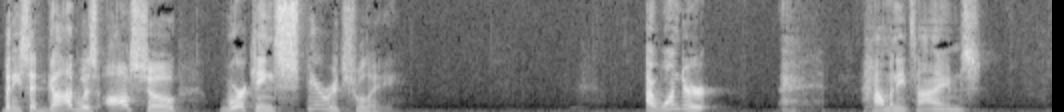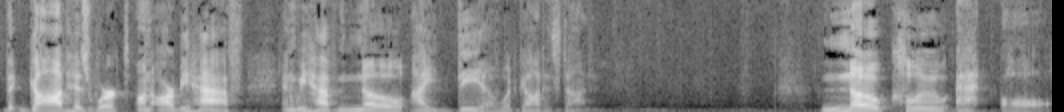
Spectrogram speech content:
but he said God was also working spiritually. I wonder how many times that God has worked on our behalf and we have no idea what God has done. No clue at all.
